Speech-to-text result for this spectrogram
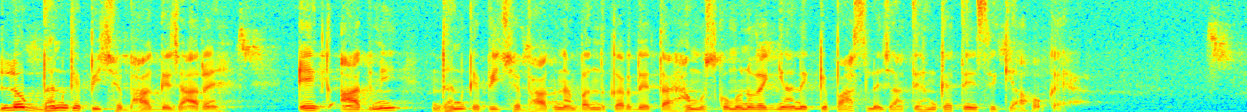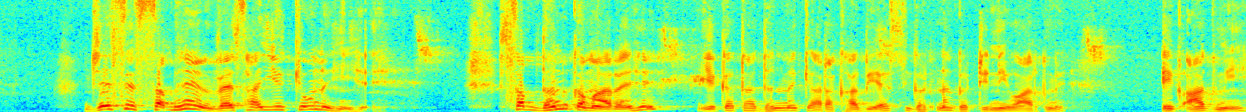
लोग धन के पीछे भागे जा रहे हैं। एक आदमी धन के पीछे भागना बंद कर देता है। हम उसको मनोवैज्ञानिक के पास ले जाते हैं। हम कहते हैं, इसे क्या हो गया? जैसे सब हैं, वैसा ये क्यों नहीं है? सब धन कमा रहे हैं। ये कहता है, धन में क्या रखा भी ऐसी घटना घटी न्यूयॉर्क में। एक आदमी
